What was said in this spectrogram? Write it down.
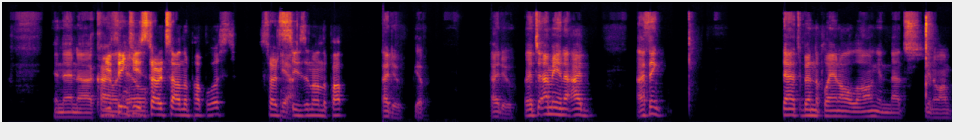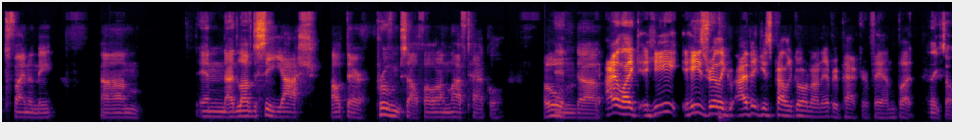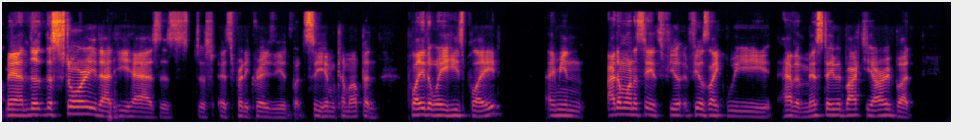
And then uh You think Hill, he starts on the pup list? Starts yeah. the season on the pup? I do. Yep. I do. It's I mean, I I think that's been the plan all along, and that's you know, I'm fine with me. Um and I'd love to see Yosh out there prove himself out on left tackle. Oh, and uh, I like he he's really. I think he's probably going on every Packer fan, but I think so. Man, the the story that he has is just it's pretty crazy. But see him come up and play the way he's played. I mean, I don't want to say it's feel it feels like we haven't missed David Bakhtiari, but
